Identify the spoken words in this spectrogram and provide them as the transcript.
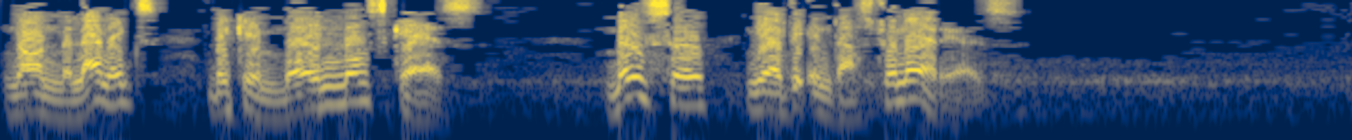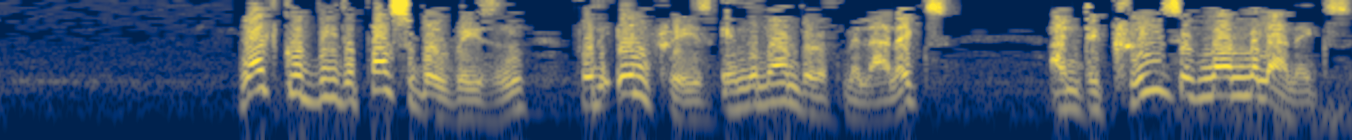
non-melanics became more and more scarce, more so near the industrial areas. What could be the possible reason for the increase in the number of melanics and decrease of non-melanics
